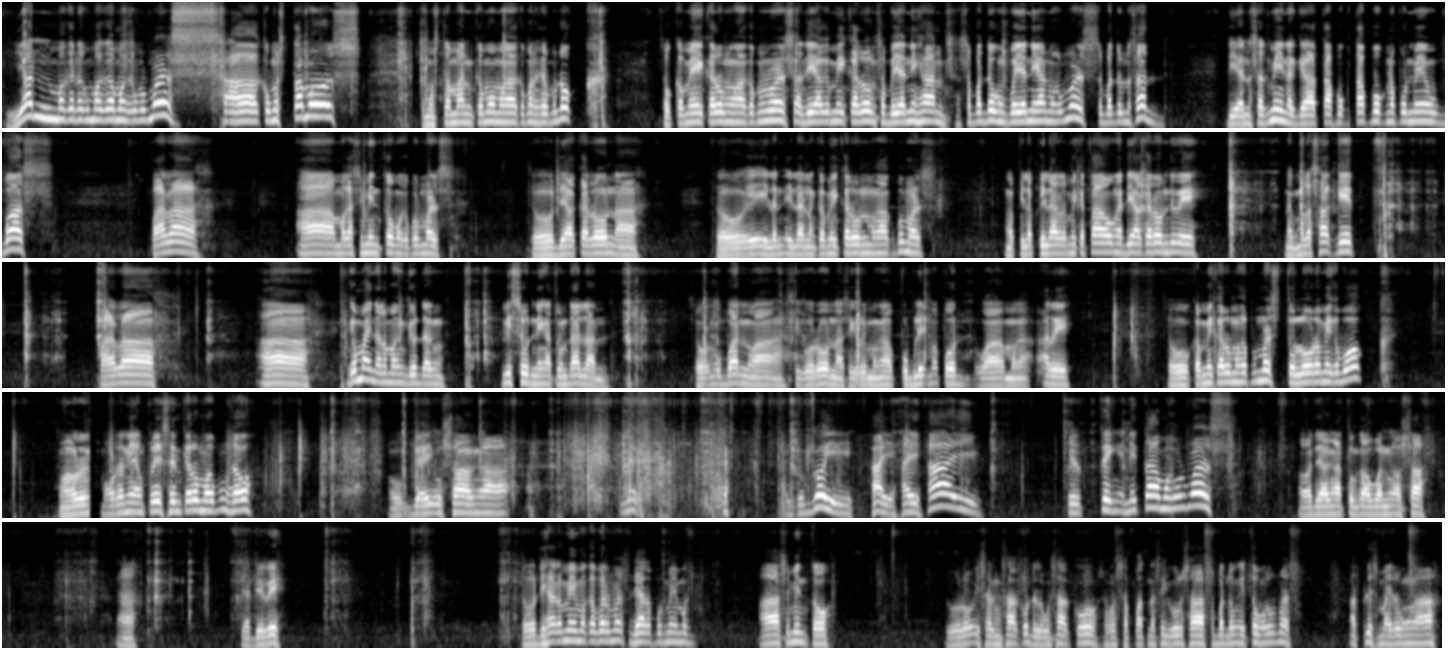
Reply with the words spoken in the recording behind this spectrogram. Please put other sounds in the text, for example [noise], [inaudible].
Yan, magandang umaga mga kapamers. Ah, kumusta mos? Kumusta man kamo mga kapamers bundok? So kami karon mga kapamers, andi kami karon sa bayanihan, sa Sabadong bayanihan mga kapamers, Sabadong nasad. Di anasad mi nagtapok-tapok na pun may bus para ah magasiminto mga kapamers. So diya karon ah so ilan-ilan lang kami karon mga kapamers. Mga pila-pila ra mi katao nga diya karon dire. Nagmalasakit para ah gamay na lamang gyud ang lison ning atong dalan. So ang uban wa siguro na siguro mga problema pod wa mga are. So kami karon mga pumers tulo ra mi kabok. Maura maura ni ang present karon mga pumers oh. Og day usa nga. [laughs] Agogoy. Hi hi hi. Perting inita mga pumers. Oh dia nga atong kawan nga usa. Ah. Ya dire. So diha ra may mga farmers, diha ra pud may mag ah, semento. Siguro isang sako, dalawang sako, so sapat na siguro sa sa bandong ito mga farmers. At least mayroong nga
